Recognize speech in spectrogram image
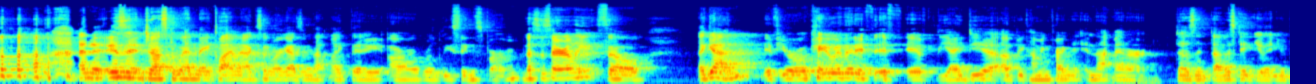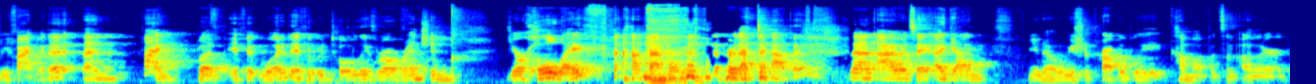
and it isn't just when they climax and orgasm that like they are releasing sperm necessarily. So again, if you're okay with it, if if if the idea of becoming pregnant in that manner doesn't devastate you and you'd be fine with it, then fine. But if it would, if it would totally throw a wrench in your whole life at that moment for that to happen, then I would say again, you know, we should probably come up with some other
